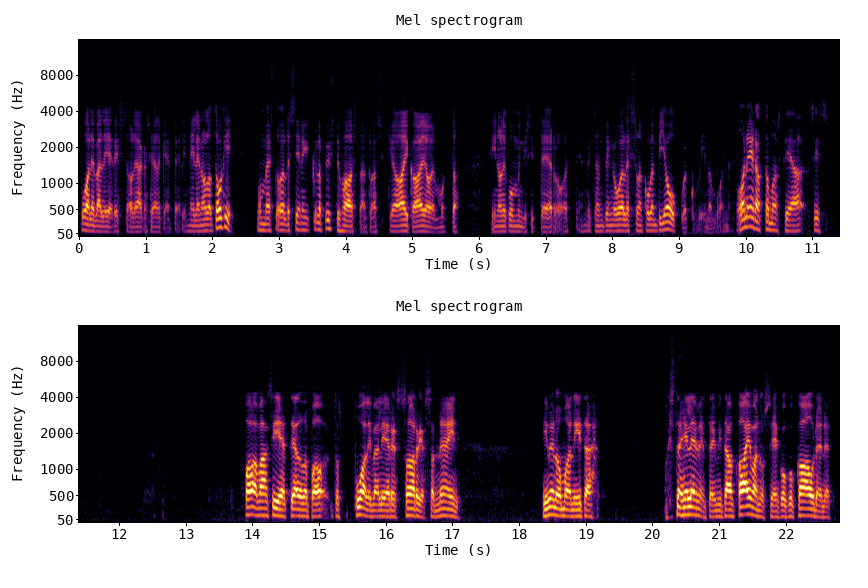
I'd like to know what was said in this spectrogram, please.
puolivälierissä oli aika selkeä peli. 4-0 toki mun mielestä Oille siinäkin kyllä pystyi haastamaan klassikkia aika ajoin, mutta – siinä oli kumminkin sitten ero. Että nyt on tietenkin Oilesilla kovempi joukkue kuin viime vuonna. On ehdottomasti ja siis pala vähän siihen, että tuossa puoliväli edes sarjassa näin nimenomaan niitä sitä elementtejä, mitä on kaivannut siihen koko kauden, että,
